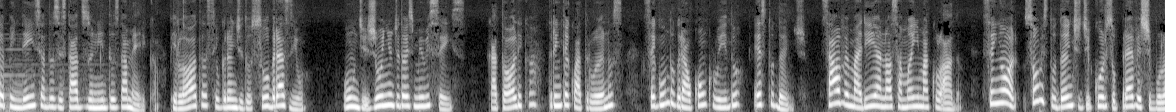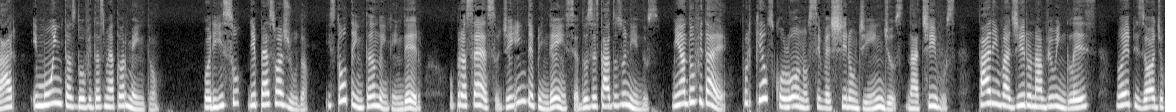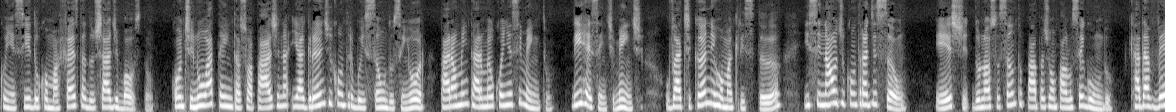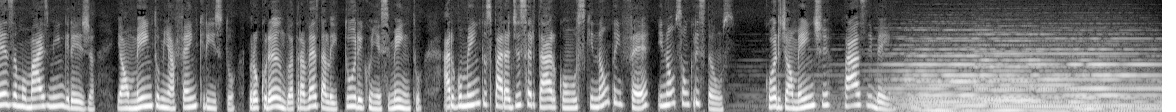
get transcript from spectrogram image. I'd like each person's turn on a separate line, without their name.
Independência dos Estados Unidos da América. Pelotas, Rio Grande do Sul, Brasil. 1 de junho de 2006. Católica, 34 anos, segundo grau concluído, estudante. Salve Maria, Nossa Mãe Imaculada. Senhor, sou estudante de curso pré-vestibular e muitas dúvidas me atormentam. Por isso, lhe peço ajuda. Estou tentando entender o processo de independência dos Estados Unidos. Minha dúvida é: por que os colonos se vestiram de índios nativos para invadir o navio inglês no episódio conhecido como a Festa do Chá de Boston? Continuo atento à sua página e à grande contribuição do senhor para aumentar meu conhecimento. Li recentemente o Vaticano e Roma Cristã e Sinal de Contradição, este do nosso Santo Papa João Paulo II. Cada vez amo mais minha igreja e aumento minha fé em Cristo, procurando, através da leitura e conhecimento, argumentos para dissertar com os que não têm fé e não são cristãos. Cordialmente, paz e bem.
